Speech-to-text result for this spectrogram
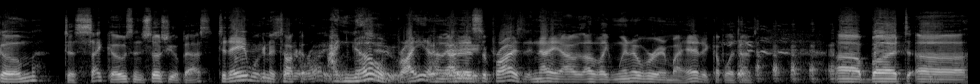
welcome to Psychos and Sociopaths. Today we're going to talk. right. I know, right? I, I was surprised, and I, I, I like went over it in my head a couple of times. uh, but uh,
